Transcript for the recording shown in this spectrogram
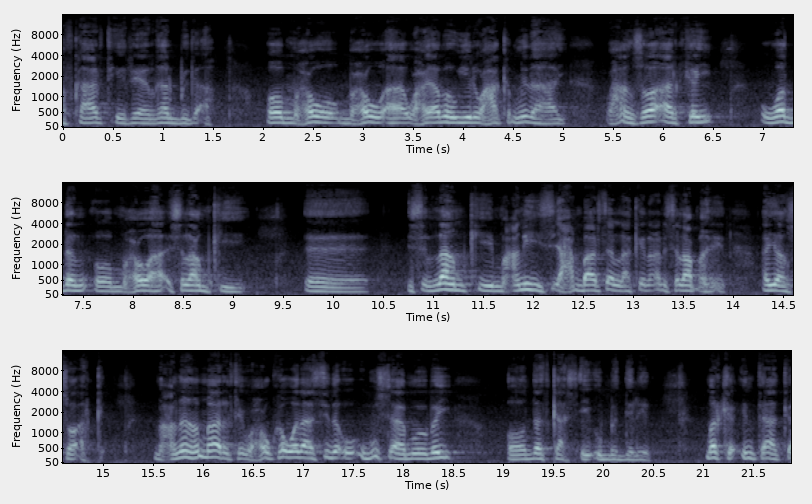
afkaartii reer qarbiga ah oo muxuu muxuu ahaa waxyaabahu yiri waxaa ka mid ahay waxaan soo arkay wadan oo muxuu ahaa islaamkii islaamkii macnihiisii xambaarsan laakiin aan islaam ahayn ayaan soo arkay. Macnaha maaragtay waxuu ka wadaa sida uu ugu saamoobay oo dadkaas ay u bedeleen marka intaa ka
